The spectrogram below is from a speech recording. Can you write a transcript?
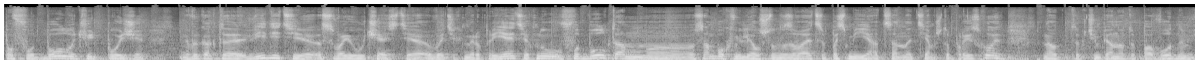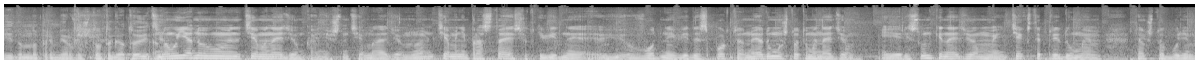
по футболу чуть позже. Вы как-то видите свое участие в этих мероприятиях? Ну, футбол там, э, сам Бог велел, что называется, посмеяться над тем, что происходит. Но вот к чемпионату по водным видам например, вы что-то готовите? Ну, я думаю, темы найдем, конечно, темы найдем. Но тема непростая, все-таки видны водные виды спорта. Но я думаю, что-то мы найдем. И рисунки найдем, и тексты придумаем. Так что будем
